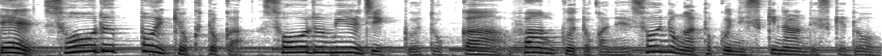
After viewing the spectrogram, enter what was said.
でソウルっぽい曲とかソウルミュージックとかファンクとかねそういうのが特に好きなんですけど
